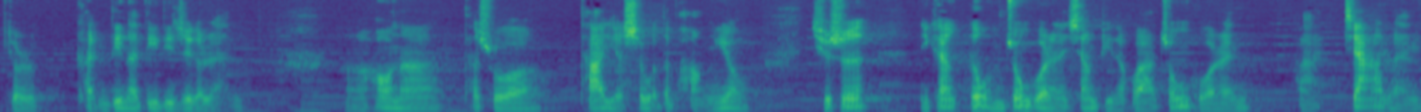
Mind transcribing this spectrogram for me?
就是肯定了弟弟这个人。然后呢，他说他也是我的朋友。其实你看，跟我们中国人相比的话，中国人啊，家人，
